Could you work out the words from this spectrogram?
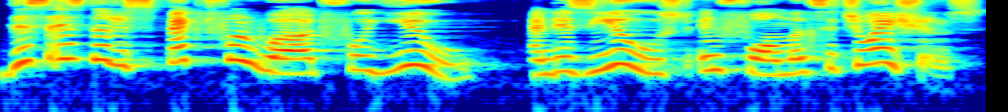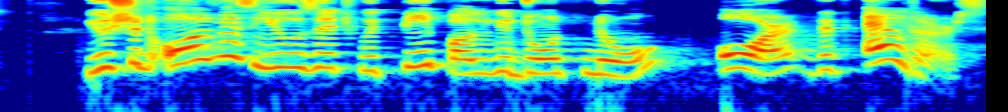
This is the respectful word for you and is used in formal situations. You should always use it with people you don't know or with elders.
